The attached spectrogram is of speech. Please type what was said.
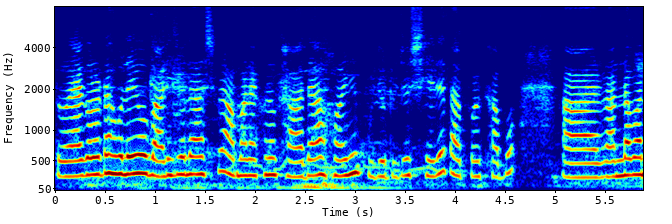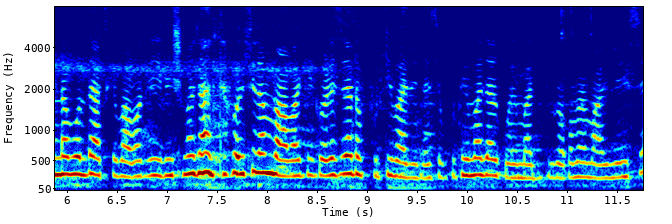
তো এগারোটা হলেই ও বাড়ি চলে আসবে। আমার এখনও খাওয়া দাওয়া হয়নি, পুজো টুজো সেরে তারপর খাব। আর রান্না বান্না বলতে আজকে বাবাকে ইলিশ মাছ আনতে বলছিলাম, বাবা কী করেছে একটা পুঁটি মাছ এনেছে। পুঁটি মাছ আর কই মাছ, দু রকমের মাছ নিয়েছে।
